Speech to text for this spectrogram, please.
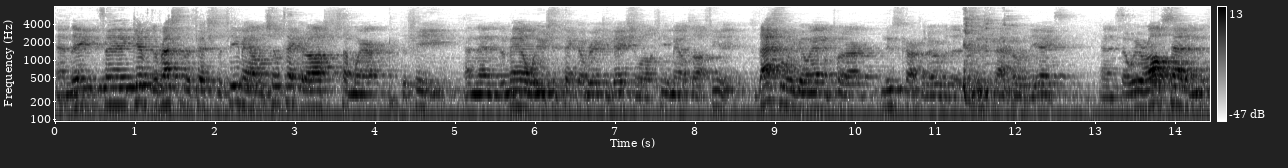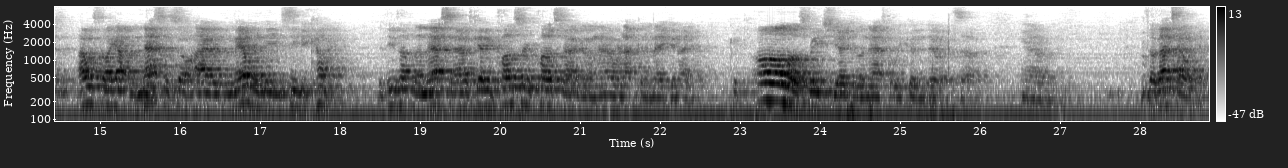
And they, they give the rest of the fish to the female, and she'll take it off somewhere to feed. And then the male will usually take over incubation while the female's off feeding. So that's when we go in and put our noose carpet over the noose trap over the eggs. And so we were all set, and I was going up, and the nest was so high that the male didn't even see me coming. Because he's up in the nest, and I was getting closer and closer. I go, no, we're not going to make it. I could almost reach the edge of the nest, but we couldn't do it. So, you know, so that's how we get there.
